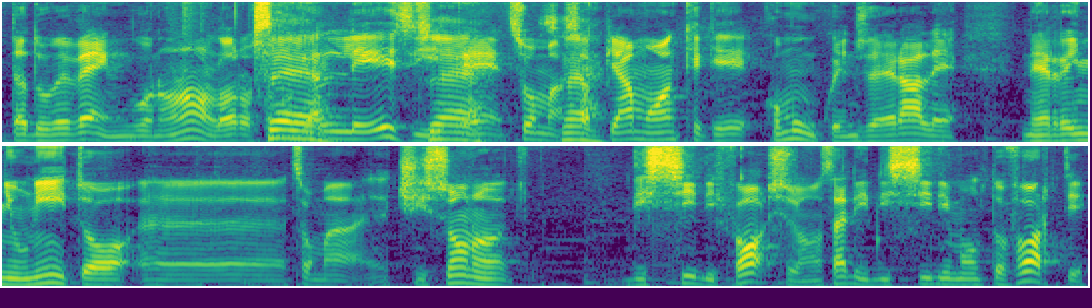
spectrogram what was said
da dove vengono, no? loro sono sì, gallesi sì, e insomma sì. sappiamo anche che comunque in generale nel Regno Unito eh, insomma, ci sono dissidi forti, ci sono stati dissidi molto forti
